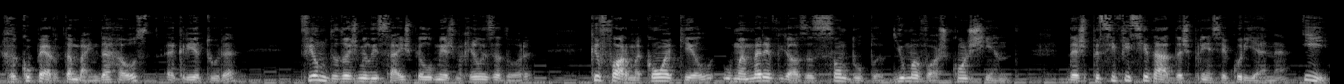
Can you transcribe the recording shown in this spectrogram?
Recupero também The Host, A Criatura, filme de 2006 pelo mesmo realizador, que forma com aquele uma maravilhosa sessão dupla de uma voz consciente da especificidade da experiência coreana e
